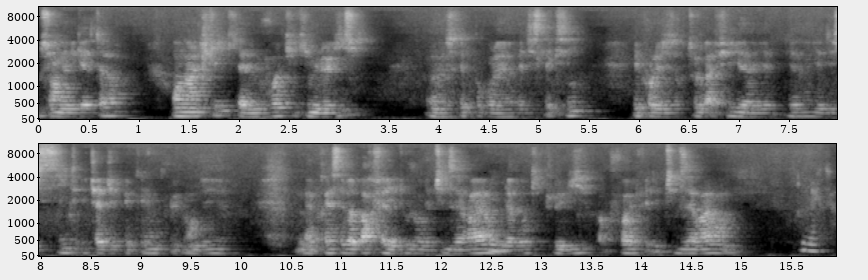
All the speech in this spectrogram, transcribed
sur un navigateur. En un clic, il y a une voix qui, qui me le lit. Euh, C'était pour la, la dyslexie. Et pour les orthographies, il y a, il y a- il y a- il y a des sites et ChatGPT, on peut demander. Mais après, c'est pas parfait, il y a toujours des petites erreurs, Mm. ou la voix qui te le lit, parfois elle fait des petites erreurs. D'accord.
